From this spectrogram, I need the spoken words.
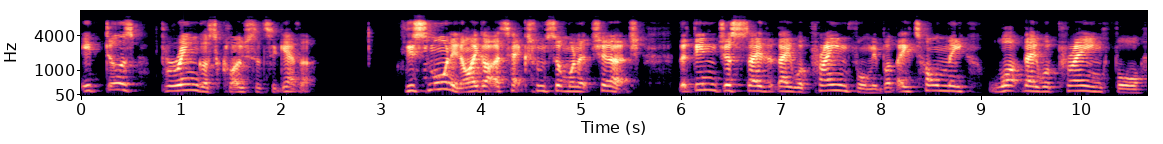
it does bring us closer together. This morning, I got a text from someone at church that didn't just say that they were praying for me, but they told me what they were praying for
